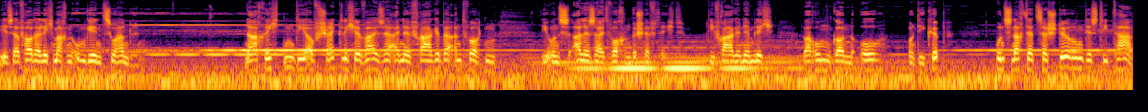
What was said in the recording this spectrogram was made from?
die es erforderlich machen, umgehend zu handeln. Nachrichten, die auf schreckliche Weise eine Frage beantworten, die uns alle seit Wochen beschäftigt. Die Frage nämlich, warum Gon O und die Kyp uns nach der Zerstörung des Titan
